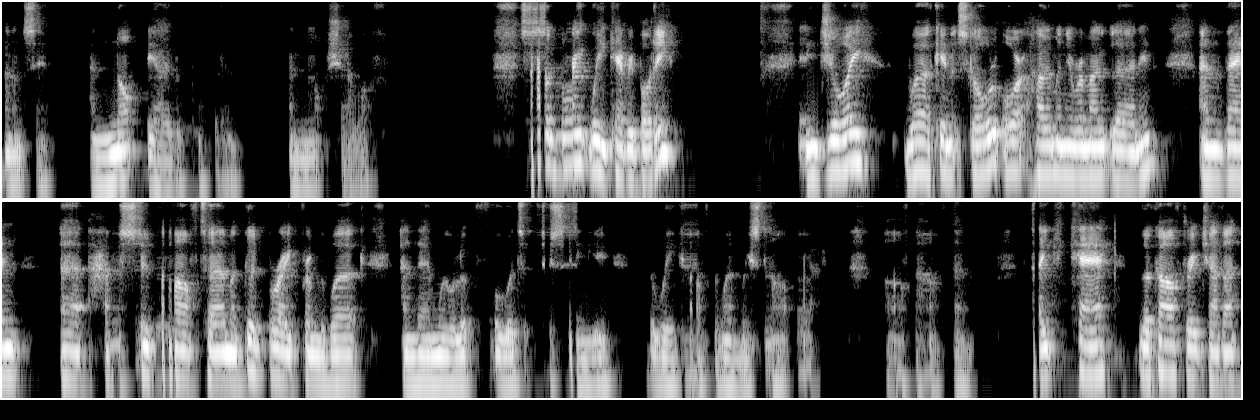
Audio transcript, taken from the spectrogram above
balance it and not be overconfident and not show off. So have a great week, everybody. Enjoy working at school or at home and your remote learning, and then uh, have a super half term, a good break from the work, and then we'll look forward to seeing you the week after when we start back after half term. Take care, look after each other,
